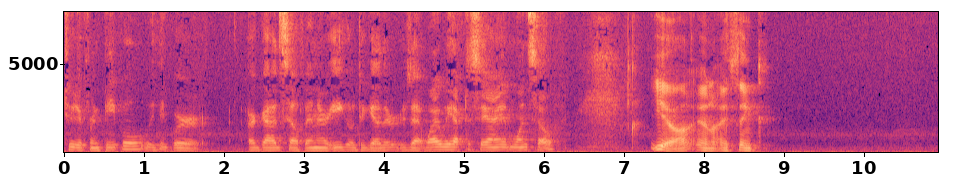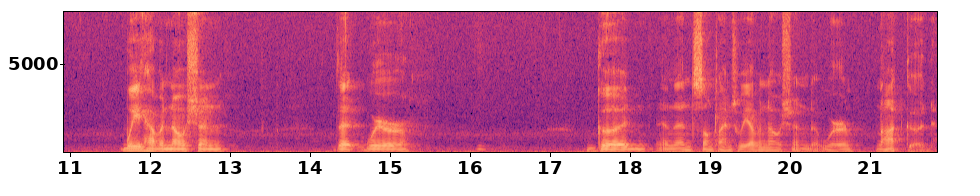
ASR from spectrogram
two different people. We think we're our God self and our ego together. Is that why we have to say I am one self? Yeah, and I think we have a notion that we're good, and then sometimes we have a notion that we're not good.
